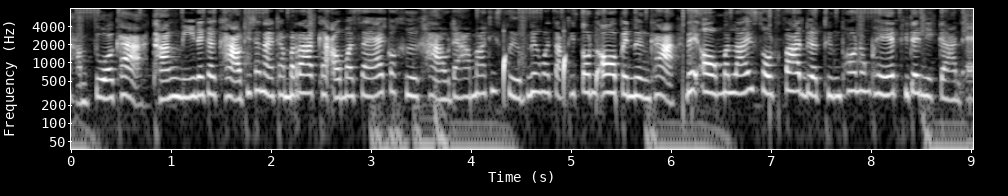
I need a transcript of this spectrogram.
สามตัวค่ะ ทั้งนี้นะคะข่าวที่ทนายธรรมราชค่ะเอามาแซะก็คือข่าวดราม่าที่สืบเนื่องมาจากที่ต้นอ้อเป็นหนึ่งค่ะได้ออกมาไลฟ์สดฟาดเดือดถึงพ่อน้องเพชรที่ได้มีการแอ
